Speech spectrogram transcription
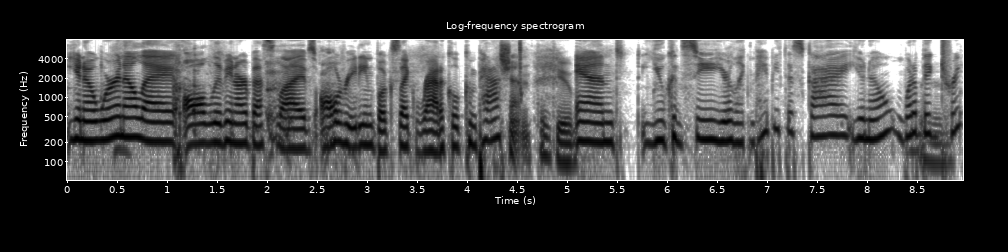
you know, we're in LA, all living our best lives, all reading books like Radical Compassion. Thank you. And you could see, you're like, maybe this guy, you know, what a big treat.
